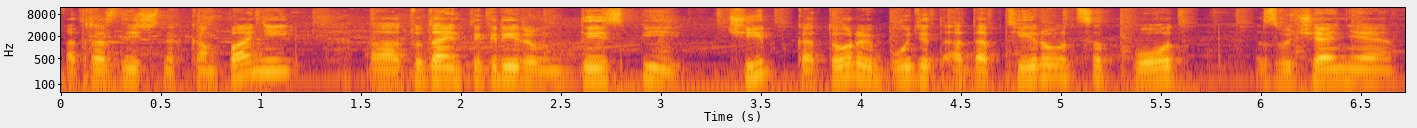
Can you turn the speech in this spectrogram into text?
от различных компаний, а, туда интегрирован DSP чип, который будет адаптироваться под звучание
